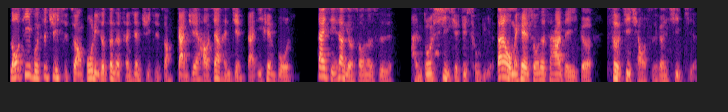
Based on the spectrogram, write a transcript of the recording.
楼梯不是锯齿状，玻璃就真的呈现锯齿状，感觉好像很简单，一片玻璃。但实际上，有时候呢是。很多细节去处理，当然我们可以说那是它的一个设计巧思跟细节。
